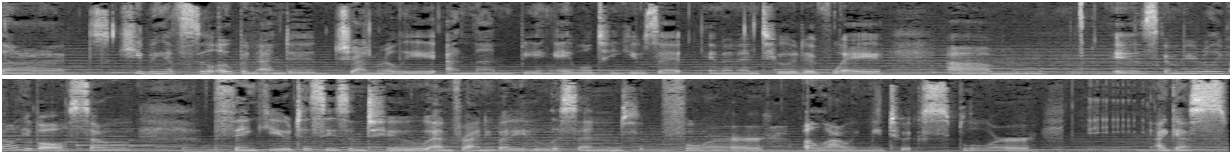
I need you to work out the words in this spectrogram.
that keeping it still open ended generally and then being able to use it in an intuitive way um, is going to be really valuable. So, thank you to season two and for anybody who listened for allowing me to explore, I guess,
